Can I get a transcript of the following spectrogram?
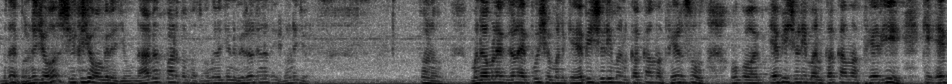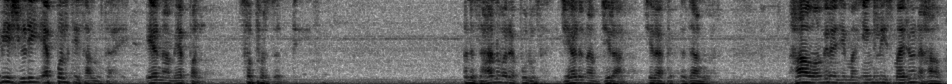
બધા ભણજો, શીખજો અંગ્રેજી. હું ના નથી પાડતો પાછું. અંગ્રેજીનો વિરોધ નથી, ભણજો. પણ મને હમણાં એક જણાએ પૂછ્યું, મને કે એબીસીડીમાં કકામાં ફેર શું હું કહું એબીસીડીમાં કકામાં ફેર એ કે એબીસીડી એપલથી ચાલુ થાય. એ નામ એપલ સફરજનથી. અને જાનવરે પૂરું થાય. ઝેડ નામ જીરાફ. જીરાફ એટલે જાનવર. હાવ અંગ્રેજીમાં ઇંગ્લિશ માર્યો ને હાવ.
